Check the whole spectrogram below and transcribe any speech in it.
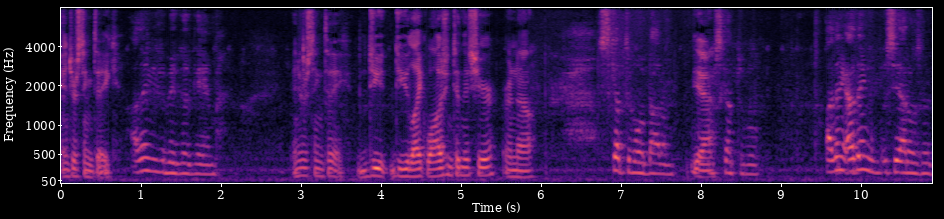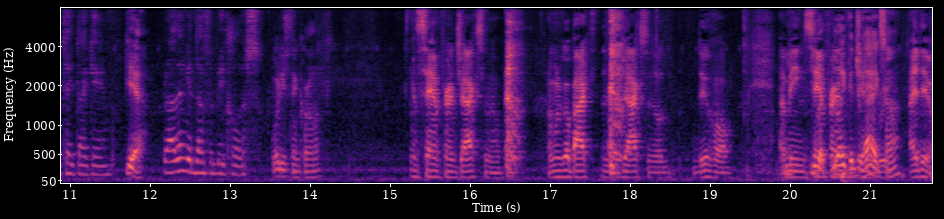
Interesting take. I think it could be a good game. Interesting take. Do you, do you like Washington this year or no? Skeptical about them. Yeah. I'm skeptical. I think I think Seattle's gonna take that game, Yeah. but I think it definitely be close. What do you think, Carla? And San Fran, Jacksonville. I'm gonna go back to the Jacksonville Duval. I mean, San You- you Fran. like the Jags, huh? I do.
